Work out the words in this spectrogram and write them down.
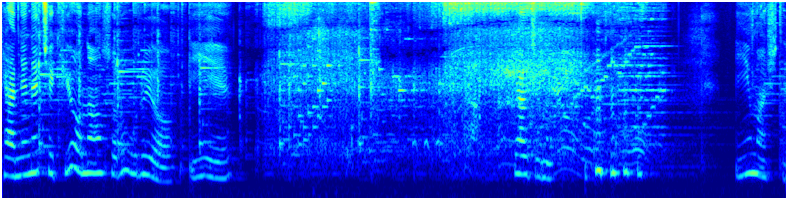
Kendine çekiyor ondan sonra vuruyor. İyi. Gel canım. İyi maçtı.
